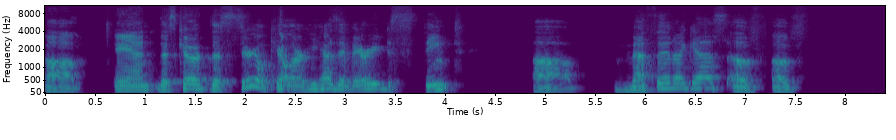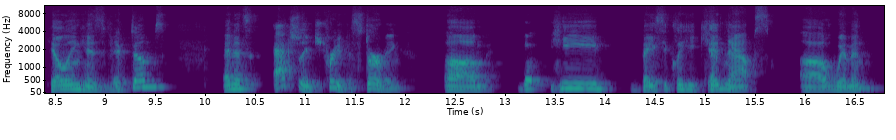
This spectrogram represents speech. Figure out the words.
Um, and this character, this serial killer, he has a very distinct uh, method, I guess, of of killing his victims, and it's actually pretty disturbing. Um, but he basically he kidnaps uh, women,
